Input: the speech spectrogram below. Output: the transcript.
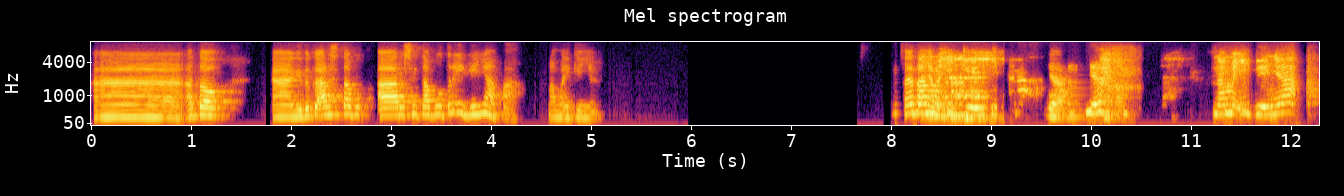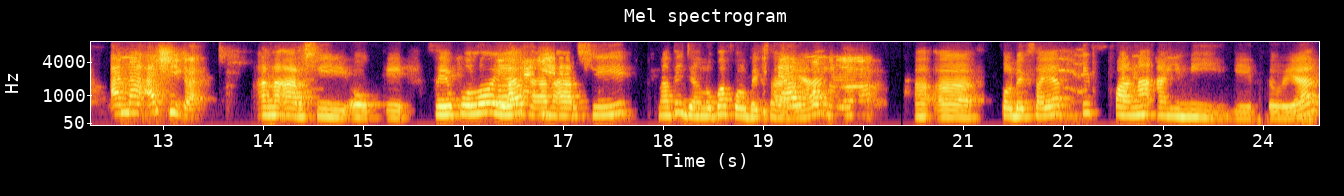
Ah, atau nah gitu ke Arsita Arsita Putri IG-nya apa? Nama IG-nya? Saya tanya nama IG-nya. Ya. ya. Nama IG-nya Ana Arsi, Kak. Ana Arsi. Oke. Saya follow ya ke Ana Arsi. Nanti jangan lupa follow back saya. Uh, uh, follow back saya Tifana Aini gitu ya.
